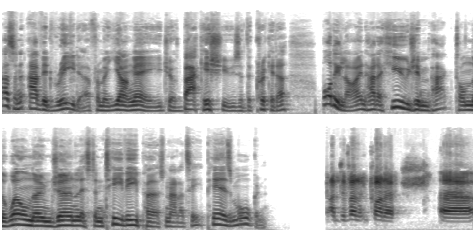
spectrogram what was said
As an avid reader from a young age of back issues of the cricketer, Bodyline had a huge impact on the well known journalist and TV personality Piers Morgan. I developed quite a uh,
